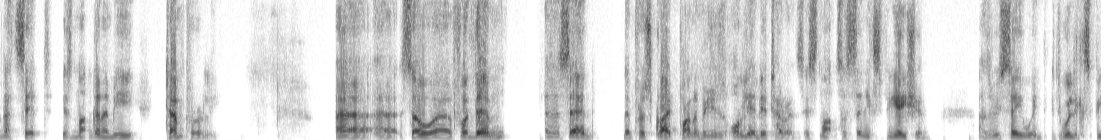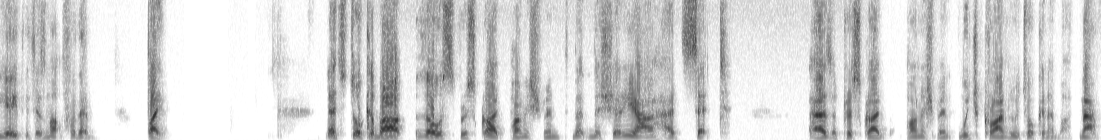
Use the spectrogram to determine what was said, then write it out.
That's it. It's not going to be temporarily. Uh, uh, so uh, for them, as I said, the prescribed punishment is only a deterrence. It's not a sin expiation. As we say, it will expiate. It is not for them. Fine. Let's talk about those prescribed punishment that the Sharia had set as a prescribed punishment. Which crimes are we talking about? Now,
